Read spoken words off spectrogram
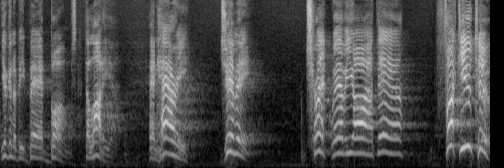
you're gonna be Baird bums. The lot of you. And Harry, Jimmy, Trent, wherever you are out there, fuck you too!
